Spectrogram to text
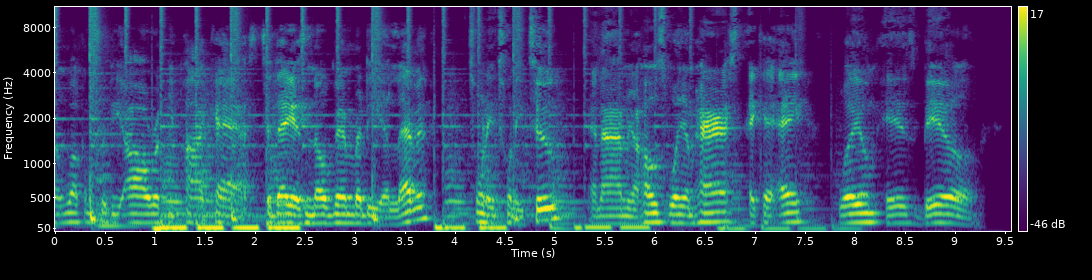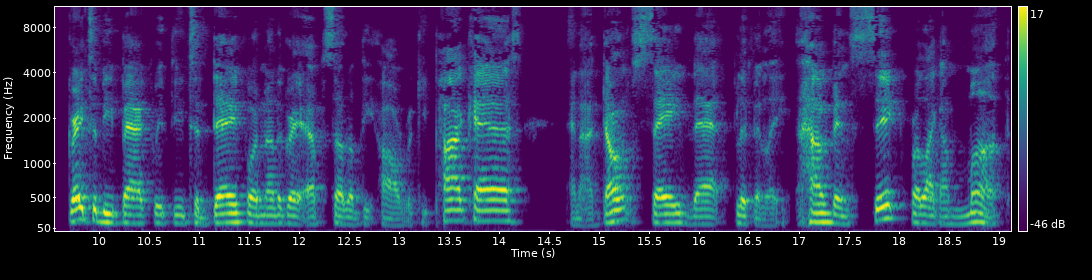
and welcome to the All Rookie Podcast. Today is November the 11th, 2022, and I'm your host, William Harris, aka William is Bill. Great to be back with you today for another great episode of the All Rookie Podcast. And I don't say that flippantly. I've been sick for like a month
